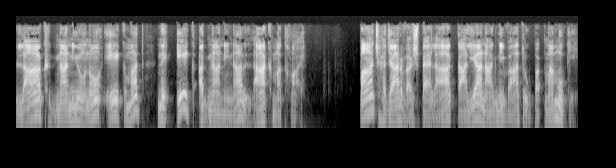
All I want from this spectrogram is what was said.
લાખ જ્ઞાનીઓનો એક મત ને એક અજ્ઞાનીના લાખ મત હોય. પાંચ હજાર વર્ષ પહેલા કાલિયાનાગની વાત રૂપકમાં મૂકી.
